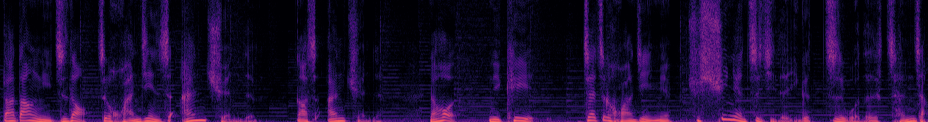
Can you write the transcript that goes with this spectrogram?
当当你知道这个环境是安全的，那是安全的，然后你可以在这个环境里面去训练自己的一个自我的成长。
